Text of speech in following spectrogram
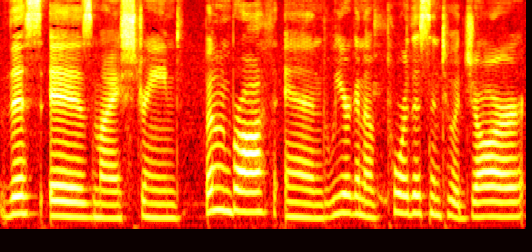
This is my strained bone broth, and we are going to pour this into a jar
